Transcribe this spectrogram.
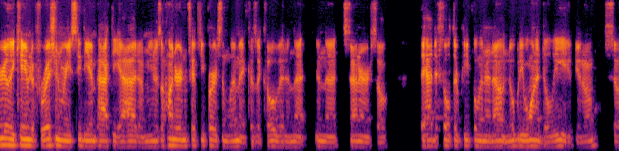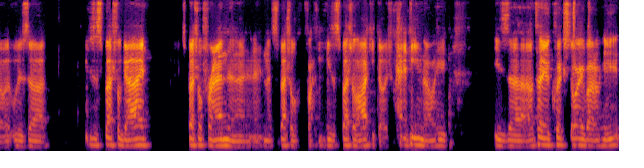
really came to fruition where you see the impact he had. I mean it was a 150 person limit because of covid in that in that center. So they had to filter people in and out. Nobody wanted to leave you know? So it was uh he's a special guy special friend and a, and a special fucking he's a special hockey coach man you know? He he's uh i'll tell you a quick story about him. He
